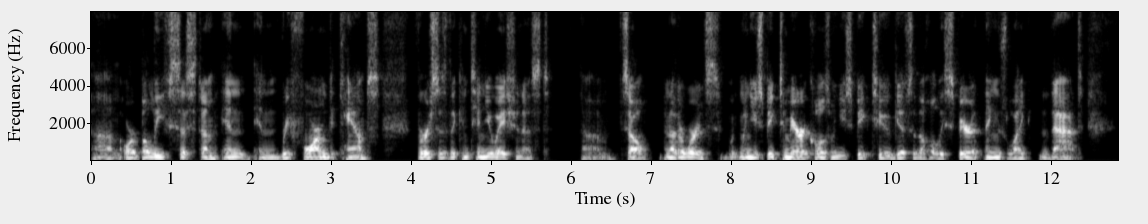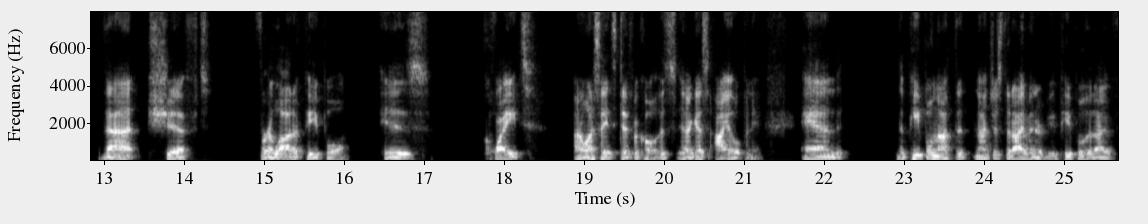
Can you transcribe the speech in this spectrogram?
um, or belief system in in reformed camps versus the continuationist um, so, in other words, when you speak to miracles, when you speak to gifts of the Holy Spirit, things like that, that shift for a lot of people is quite, I don't want to say it's difficult, it's, I guess, eye opening. And the people not that not just that I've interviewed, people that I've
